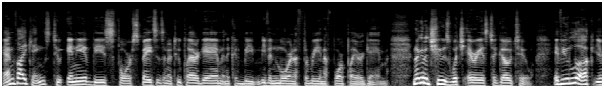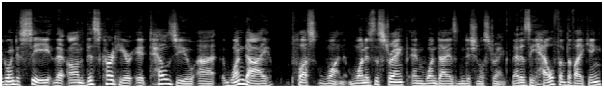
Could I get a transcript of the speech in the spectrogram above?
and Vikings to any of these four spaces in a two-player game, and it could be even more in a three and a four-player game. And they're going to choose which areas to go to. If you look, you're going to see that on this card here, it tells you uh, one die plus one. One is the strength, and one die is an additional strength. That is the health of the Viking.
